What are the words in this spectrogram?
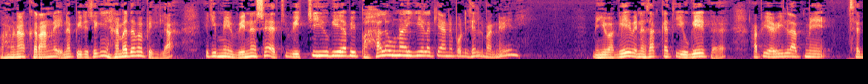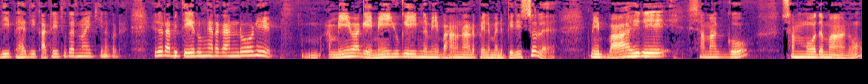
භාවනා කරන්න එන පිරිසකින් හැමදම පිළිලා. ඉතින් මේ වෙනස ඇති වෙච්ච යුගයේ අපි පහළ වුණයි කියලා කියන්නේ පොඩි සෙල්ලමක් නෙවෙයිනේ. මේ වගේ වෙනසක් ඇති යුගයක අපි ඇවිල්ලා මේ සැදී පැහැදී කටයුතු කරනවායි කියනකොට. ඒකට අපි තේරුම් අරගන්න ඕනේ මේ වගේ මේ යුගයේ ඉන්න මේ භාවනාවට පෙළඹෙන පිරිස්වල මේ බාහිරේ සමග්ගෝ සම්මෝදමානෝ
